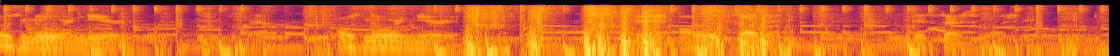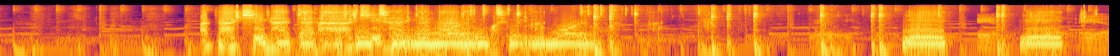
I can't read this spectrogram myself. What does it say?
I was nowhere near that. I was nowhere near it. And then all of a sudden, it starts flushing. I've actually had that. I've actually had that more than one time. More than one time. Really? Yeah. Ayo, Yeah. ayo,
